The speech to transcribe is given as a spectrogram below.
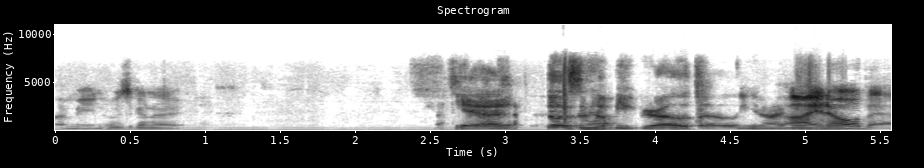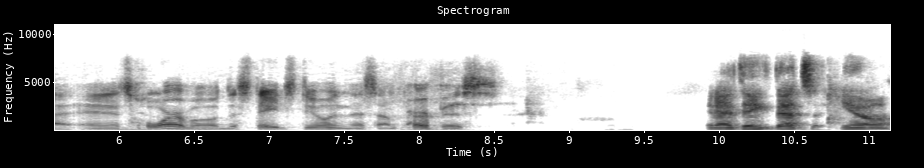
I mean, who's gonna? Yeah, it doesn't help you grow though. You know, I mean, I know that, and it's horrible. The state's doing this on purpose. and I think that's you know,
